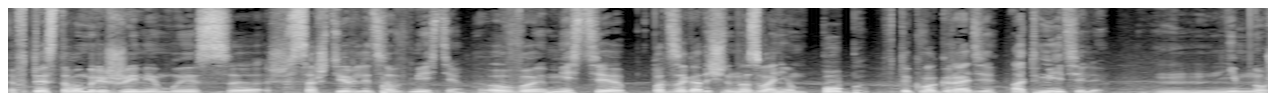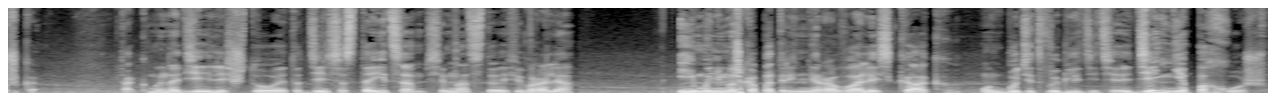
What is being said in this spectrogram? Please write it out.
в тестовом режиме мы с, со Штирлицем вместе, в месте под загадочным названием ПОБ в Тыкваграде, отметили немножко. Так, мы надеялись, что этот день состоится 17 февраля. И мы немножко потренировались, как он будет выглядеть. День не похож.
